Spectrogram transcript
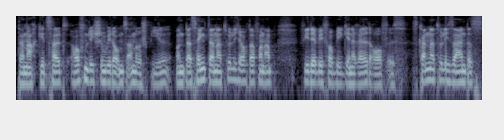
danach geht's halt hoffentlich schon wieder ums andere Spiel. Und das hängt dann natürlich auch davon ab, wie der BVB generell drauf ist. Es kann natürlich sein, dass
